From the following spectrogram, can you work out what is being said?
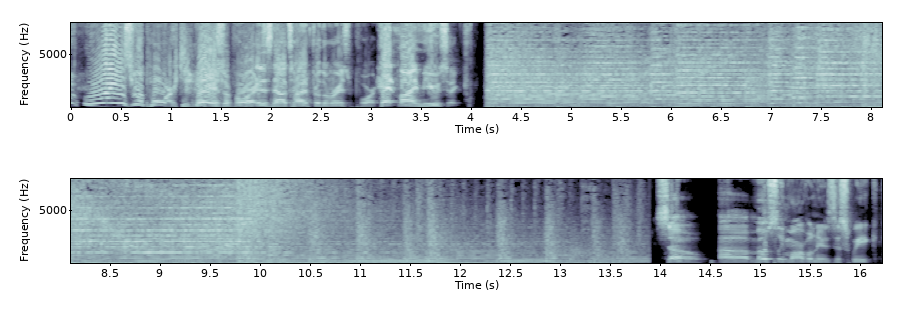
Ray's report. Raise report. It is now time for the raise report. Hit my music. So, uh, mostly Marvel news this week.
